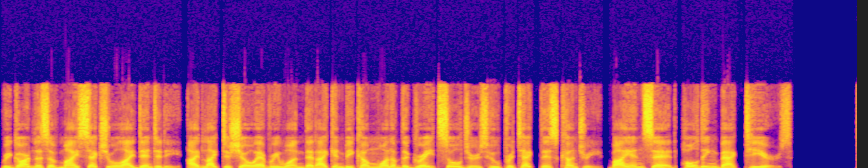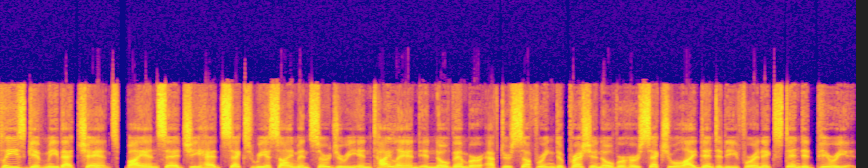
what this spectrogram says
Regardless of my sexual identity, I'd like to show everyone that I can become one of the great soldiers who protect this country, Byun said, holding back tears. Please give me that chance, Byun said she had sex reassignment surgery in Thailand in November after suffering depression over her sexual identity for an extended period.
